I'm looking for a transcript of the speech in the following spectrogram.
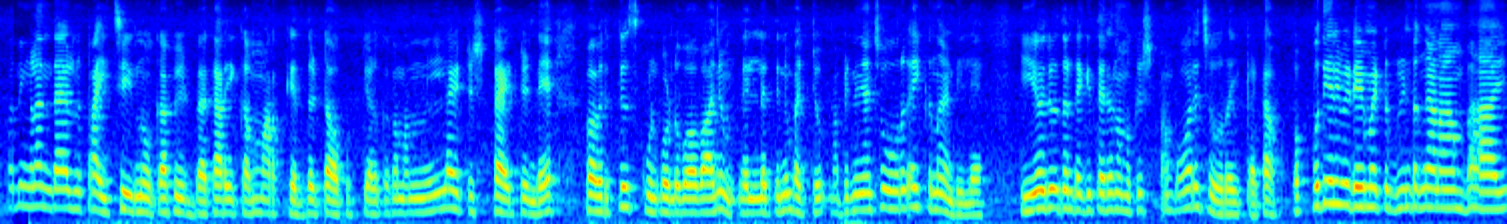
അപ്പോൾ നിങ്ങൾ എന്തായാലും ട്രൈ ചെയ്ത് നോക്കുക. ഫീഡ്ബാക്ക് അറിയിക്കാൻ മറക്കരുത് കേട്ടോ കുട്ടികൾക്കൊക്കെ നല്ലതായിട്ട് ഇഷ്ടമായിട്ടുണ്ട് അപ്പോൾ അവർക്ക് സ്കൂൾ കൊണ്ടുപോകാനും എല്ലാത്തിനും പറ്റും. പിന്നെ ഞാൻ ചോറ് കഴിക്കുന്നത് കണ്ടില്ലേ? ഈ ഒരു ഇതുണ്ടെങ്കിൽ തന്നെ നമുക്ക് ഇഷ്ടം പോലെ ചോറ് കഴിക്കാം കേട്ടോ അപ്പോൾ പുതിയൊരു വീഡിയോയുമായിട്ട് വീണ്ടും കാണാം. ബായ്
